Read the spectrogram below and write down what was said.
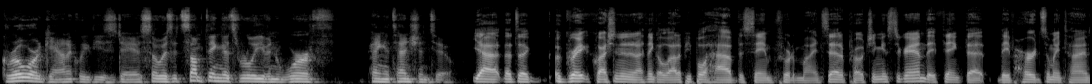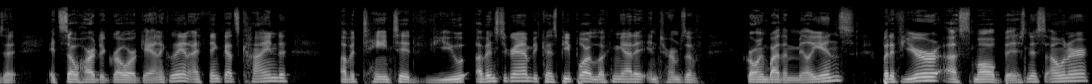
grow organically these days. So, is it something that's really even worth paying attention to? Yeah, that's a, a great question. And I think a lot of people have the same sort of mindset approaching Instagram. They think that they've heard so many times that it's so hard to grow organically. And I think that's kind of a tainted view of Instagram because people are looking at it in terms of growing by the millions. But if you're a small business owner,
